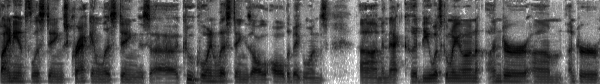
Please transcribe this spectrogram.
Binance listings, Kraken listings, uh, KuCoin listings, all all the big ones, um, and that could be what's going on under um, under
